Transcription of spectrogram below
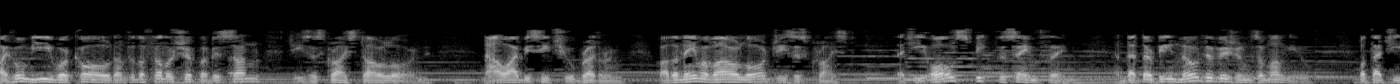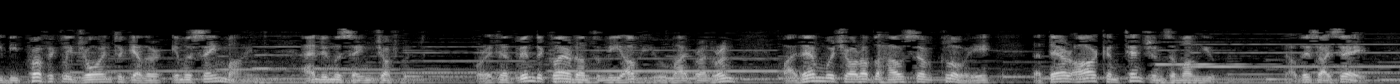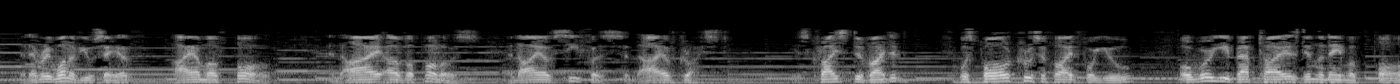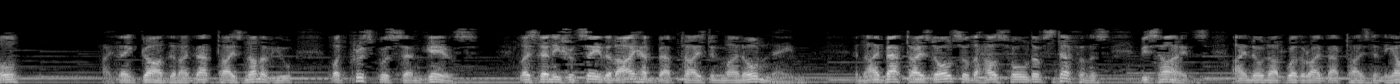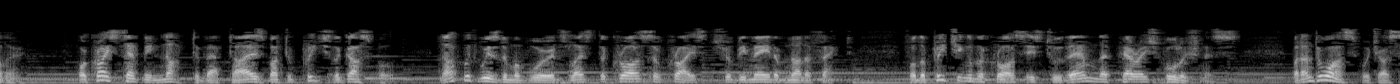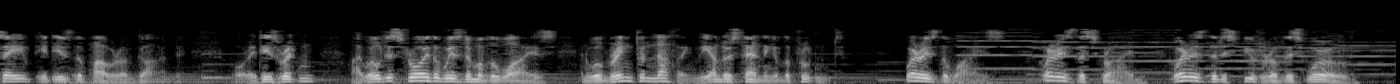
by whom ye were called unto the fellowship of his Son, Jesus Christ our Lord. Now I beseech you, brethren, by the name of our Lord Jesus Christ, that ye all speak the same thing, and that there be no divisions among you, but that ye be perfectly joined together in the same mind, and in the same judgment. For it hath been declared unto me of you, my brethren, by them which are of the house of Chloe, that there are contentions among you. Now this I say, that every one of you saith, I am of Paul, and I of Apollos, and I of Cephas, and I of Christ. Is Christ divided? Was Paul crucified for you? Or were ye baptized in the name of Paul? I thank God that I baptized none of you, but Crispus and Gaius, lest any should say that I had baptized in mine own name. And I baptized also the household of Stephanas. Besides, I know not whether I baptized any other. For Christ sent me not to baptize, but to preach the gospel, not with wisdom of words, lest the cross of Christ should be made of none effect. For the preaching of the cross is to them that perish foolishness, but unto us which are saved it is the power of God. For it is written, I will destroy the wisdom of the wise, and will bring to nothing the understanding of the prudent. Where is the wise? Where is the scribe? Where is the disputer of this world?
